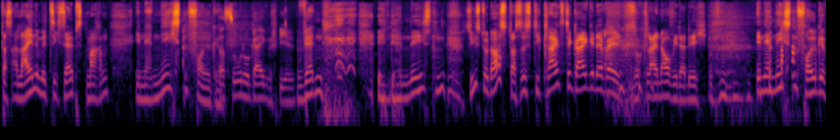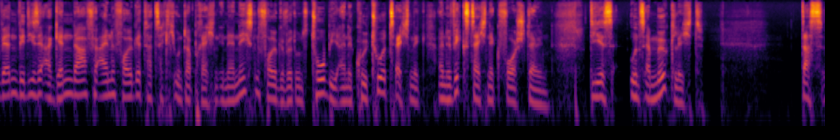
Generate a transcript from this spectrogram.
das alleine mit sich selbst machen. In der nächsten Folge Das Solo-Geigenspiel. werden in der nächsten, siehst du das? Das ist die kleinste Geige der Welt. So klein auch wieder nicht. In der nächsten Folge werden wir diese Agenda für eine Folge tatsächlich unterbrechen. In der nächsten Folge wird uns Tobi eine Kulturtechnik, eine Wix-Technik vorstellen, die es uns ermöglicht, dass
